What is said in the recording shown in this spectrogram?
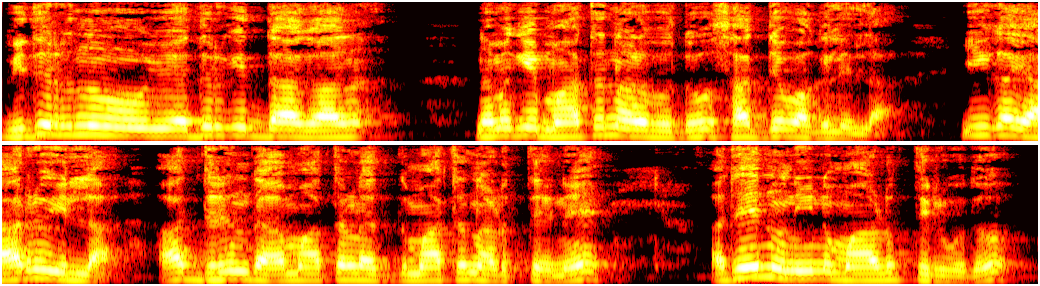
ವಿದುರನು ಎದುರುಗಿದ್ದಾಗ ನಮಗೆ ಮಾತನಾಡುವುದು ಸಾಧ್ಯವಾಗಲಿಲ್ಲ. ಈಗ ಯಾರೂ ಇಲ್ಲ. ಆದ್ದರಿಂದ ಮಾತಾಡ ಮಾತನಾಡುತ್ತೇನೆ. ಅದೇನು ನೀನು ಮಾಡುತ್ತಿರುವುದು?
